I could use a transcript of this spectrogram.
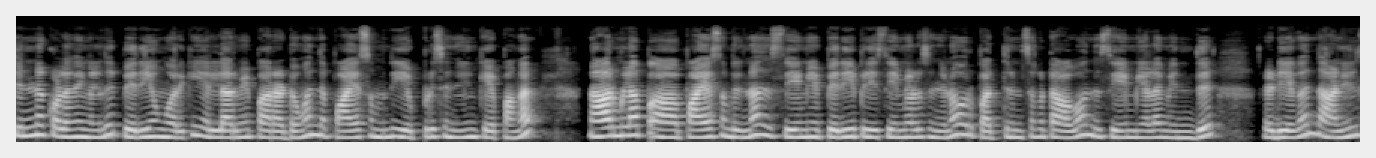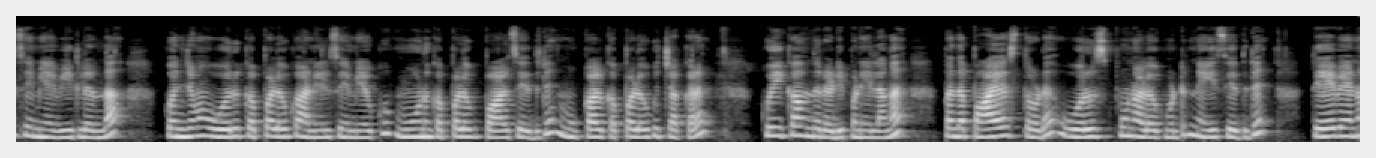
சின்ன குழந்தைங்கலேருந்து பெரியவங்க வரைக்கும் எல்லாருமே பாராட்டுவாங்க. இந்த பாயசம் வந்து எப்படி செஞ்சீங்கன்னு கேட்பாங்க. நார்மலாக பா பாயசம் பார்த்திங்கன்னா அந்த சேமியா பெரிய பெரிய சேமியாவில் செஞ்சோன்னா ஒரு பத்து நிமிஷம் கிட்ட ஆகும். அந்த சேமியாலாம் வெந்து ரெடியாக இந்த அணில் சேமியா வீட்டில் இருந்தால் கொஞ்சமாக ஒரு கப் அளவுக்கு அணில் சேமியாவுக்கு மூணு கப் அளவுக்கு பால் சேர்த்துட்டு முக்கால் கப் அளவுக்கு சக்கரை குயிக்காக வந்து ரெடி பண்ணிடலாங்க. இப்போ அந்த பாயசத்தோட ஒரு ஸ்பூன் அளவுக்கு மட்டும் நெய் சேர்த்துட்டு தேவையான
